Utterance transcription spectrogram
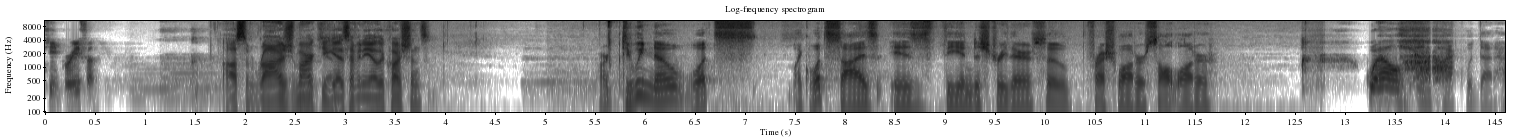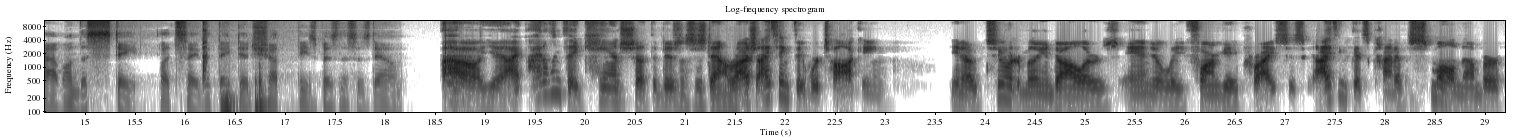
keep reefing. Awesome. Raj, Mark, you guys have any other questions? Mark, do we know what's like what size is the industry there? So freshwater, saltwater? Well, what impact would that have on the state? Let's say that they did shut these businesses down. Oh yeah, I, I don't think they can shut the businesses down, Raj. I think that we're talking you know, two hundred million dollars annually farm gate prices. I think that's kind of a small number.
